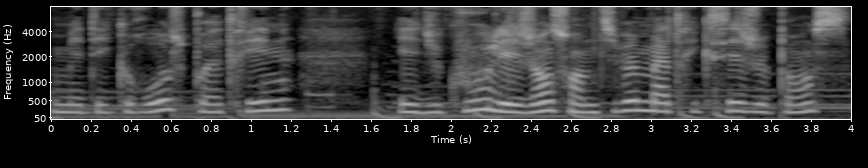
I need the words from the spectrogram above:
mais des grosses poitrines. Et du coup les gens sont un petit peu matrixés je pense.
